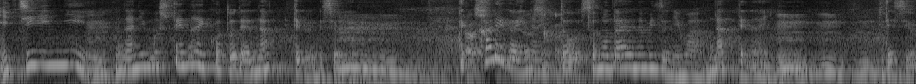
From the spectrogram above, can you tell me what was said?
一員にうん。何もしてないことでなってるんですよね、うん。で彼がいないとそのダイナミズムにはなってない、んですよ。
